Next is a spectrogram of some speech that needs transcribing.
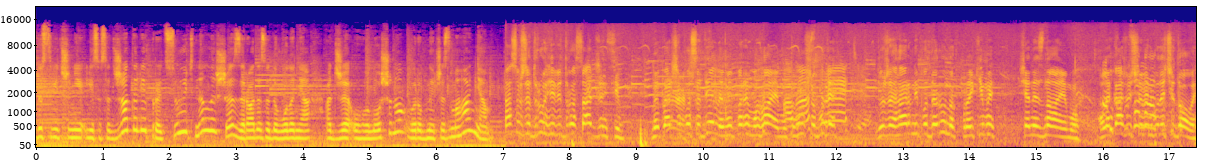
Досвідчені лісосаджателі працюють не лише заради задоволення, адже оголошено виробниче змагання. У нас вже друге відро саджанців. Ми перше посадили, ми перемагаємо, тому що буде дуже гарний подарунок, про який ми ще не знаємо. Але кажуть, що він буде чудовий.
